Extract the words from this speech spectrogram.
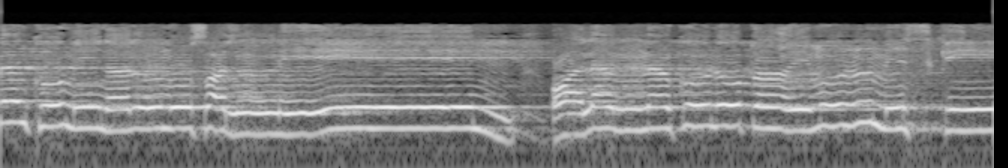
نك من المصلين ولم نك نطعم المسكين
